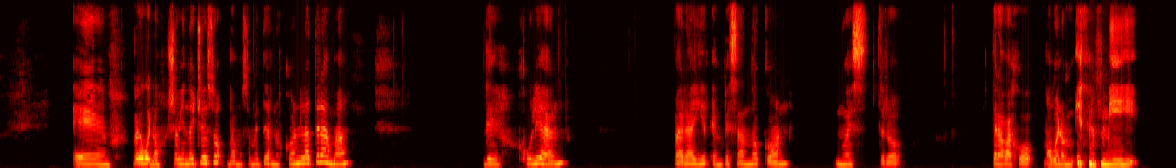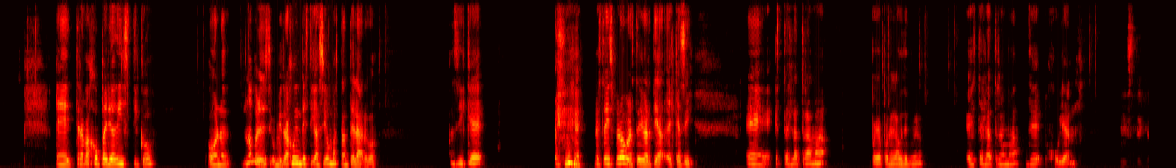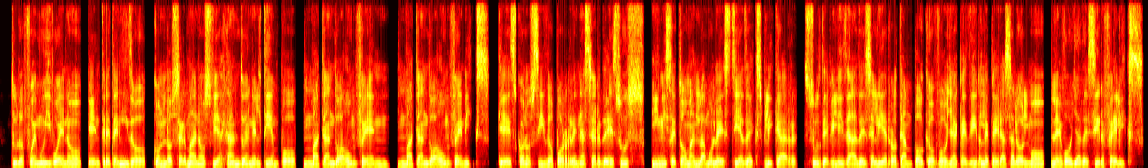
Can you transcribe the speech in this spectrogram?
Eh, pero bueno, ya habiendo dicho eso, vamos a meternos con la trama de Julián para ir empezando con nuestro trabajo, o bueno, mi, eh, trabajo periodístico, o no, no periodístico, mi trabajo de investigación bastante largo. Así que, no estoy esperando, pero estoy divertida, es que sí. Eh, esta es la trama, voy a poner audio primero. Esta es la trama de Julián. capítulo fue muy bueno, entretenido, con los hermanos viajando en el tiempo, matando a un Fen, matando a un Fénix, que es conocido por renacer de Jesús, y ni se toman la molestia de explicar, su debilidad es el hierro tampoco voy a pedirle peras al olmo, le voy a decir Félix.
